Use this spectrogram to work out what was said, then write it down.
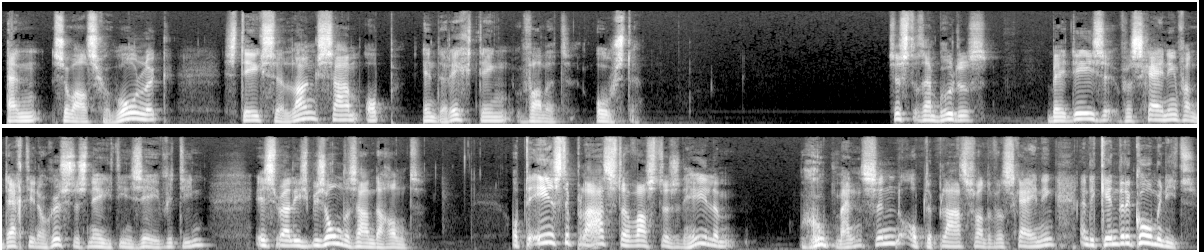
En zoals gewoonlijk steeg ze langzaam op in de richting van het oosten. Zusters en broeders, bij deze verschijning van 13 augustus 1917 is wel iets bijzonders aan de hand. Op de eerste plaats, er was dus een hele groep mensen op de plaats van de verschijning en de kinderen komen niet.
